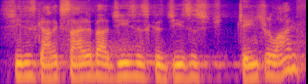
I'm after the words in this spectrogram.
She just got excited about Jesus because Jesus changed her life.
